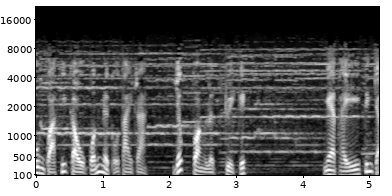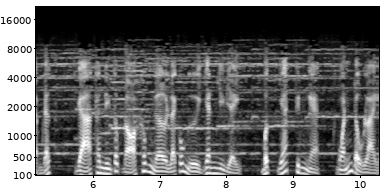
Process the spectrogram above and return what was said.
buông quả khí cầu quấn nơi cổ tay ra, dốc toàn lực truy kích. Nghe thấy tiếng chạm đất, gã thanh niên tóc đỏ không ngờ lại có người nhanh như vậy, bất giác kinh ngạc, ngoảnh đầu lại.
